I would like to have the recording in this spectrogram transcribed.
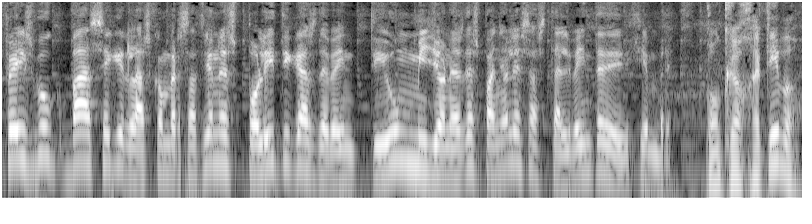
Facebook va a seguir las conversaciones políticas de 21 millones de españoles hasta el 20 de diciembre. ¿Con qué objetivo?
